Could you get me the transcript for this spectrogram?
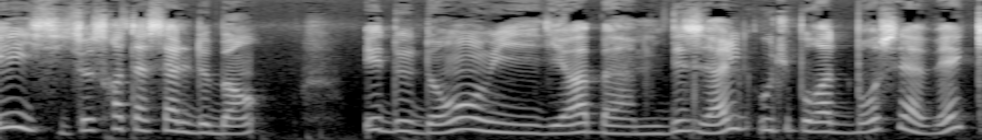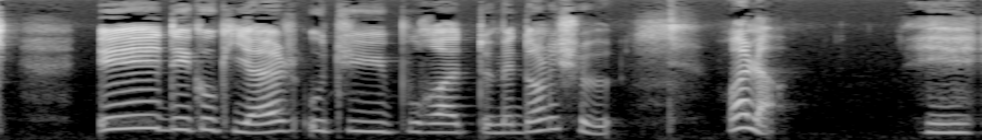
Et ici, ce sera ta salle de bain. Et dedans, il y a ben, des algues où tu pourras te brosser avec et des coquillages où tu pourras te mettre dans les cheveux. Voilà. Et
